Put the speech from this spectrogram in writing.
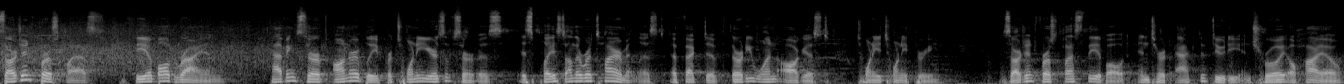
Sergeant First Class Theobald Ryan, having served honorably for 20 years of service, is placed on the retirement list effective 31 August 2023. Sergeant First Class Theobald entered active duty in Troy, Ohio,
